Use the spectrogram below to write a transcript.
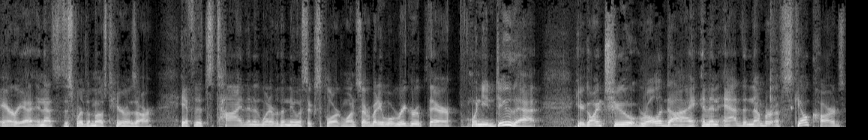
area, and that's just where the most heroes are. If it's a tie, then whatever the newest explored one. So everybody will regroup there. When you do that, you're going to roll a die and then add the number of skill cards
